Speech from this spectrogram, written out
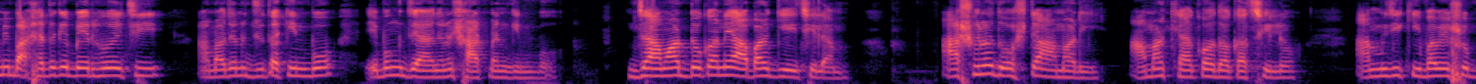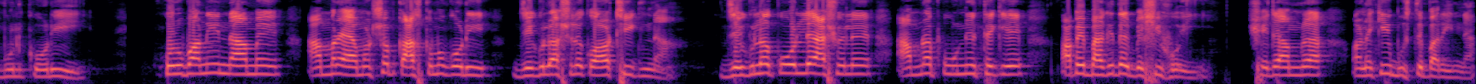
আমি বাসা থেকে বের হয়েছি। আমার জন্য জুতা কিনবো এবং যার জন্য শার্ট প্যান্ট কিনবো। জামার দোকানে আবার গিয়েছিলাম। আসলে দোষটা আমারই। আমার খেয়াল করা দরকার ছিল। আমি যে কীভাবে এসব ভুল করি? কোরবানির নামে আমরা এমন সব কাজকর্ম করি যেগুলো আসলে করা ঠিক না। যেগুলো করলে আসলে আমরা পুণ্যের থেকে পাপে ভাগিদার বেশি হই। সেটা আমরা অনেকেই বুঝতে পারি না।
